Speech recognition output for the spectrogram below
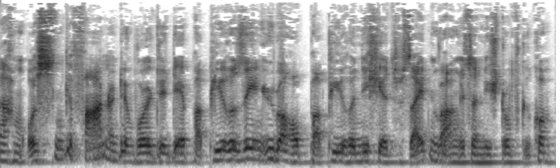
nach dem Osten gefahren und dann wollte der Papiere sehen, überhaupt Papiere, nicht jetzt Seitenwagen ist er nicht drauf gekommen.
